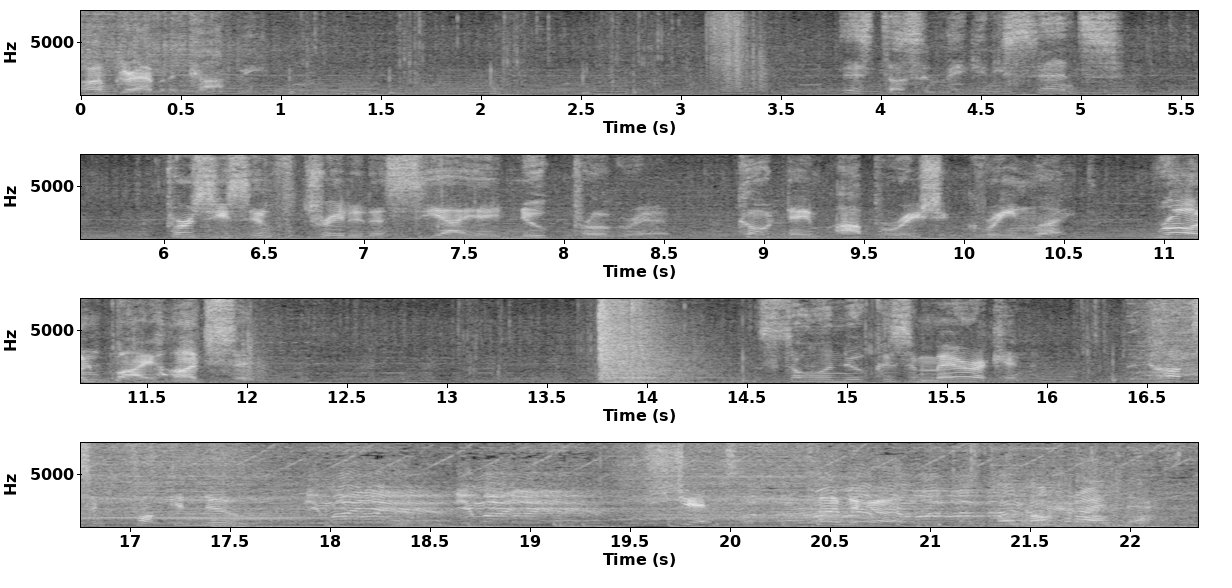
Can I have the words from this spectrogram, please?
I'm grabbing a copy. This doesn't make any sense. Perseus infiltrated a CIA nuke program, codenamed Operation Greenlight, run by Hudson. The stolen nuke is American, and Hudson fucking knew. Shit! Time to go. Unauthorized access.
